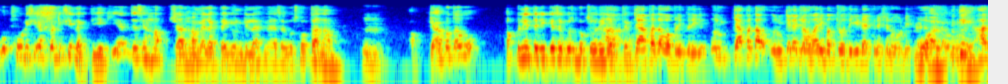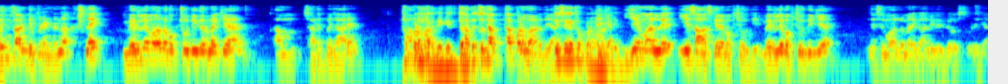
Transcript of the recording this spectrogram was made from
वो थोड़ी सी अटपटी सी लगती है कि यार जैसे हाँ शायद हमें लगता है कि उनकी लाइफ में ऐसा कुछ होता ना हम्म। अब क्या पता वो अपने तरीके से कुछ बकचोदी हाँ, करते हो। क्या पता वो अपने तरीके उन क्या पता उनके लिए जो हमारी बकचोदी की डेफिनेशन वो डिफरेंट अलग क्योंकि हर इंसान डिफरेंट है ना। लाइक मेरे लिए मान लो बकचोदी करना क्या है? हम सड़क पे जा रहे हैं। थप्पड़ मार दिया किसी चलते थप- चलते थप- थप्पड़ मार दिया। किसी के थप्पड़ मार दिया। ये मान ले ये सास के लिए बकचोदी है। मेरे लिए बकचोदी क्या है? जैसे मान लो मैंने गाली दे दी दोस्त को ठीक है।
